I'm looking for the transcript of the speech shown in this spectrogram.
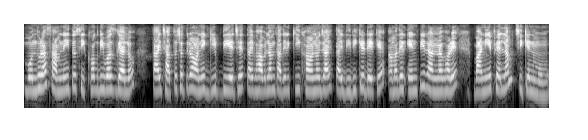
বন্ধুরা, সামনেই তো শিক্ষক দিবস গেল। তাই ছাত্রছাত্রীরা অনেক গিফট দিয়েছে। তাই ভাবলাম তাদের কি খাওয়ানো যায়? তাই দিদিকে ডেকে আমাদের এনপির রান্নাঘরে বানিয়ে ফেললাম চিকেন মোমো।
